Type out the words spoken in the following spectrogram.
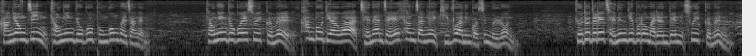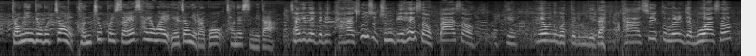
강영진 경인교구 본공회장은 경인교구의 수익금을 캄보디아와 재난재해 현장에 기부하는 것은 물론 교도들의 재능 기부로 마련된 수익금은 경인교구청 건축불사에 사용할 예정이라고 전했습니다. 자기네들이 다 손수 준비해서 빻아서 이렇게 해오는 것들입니다. 다 수익금을 이제 모아서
